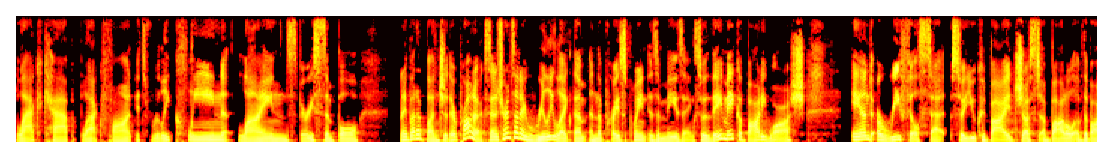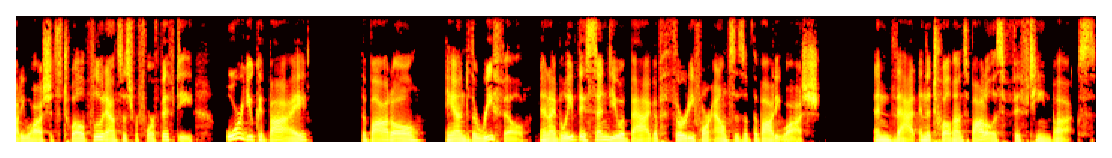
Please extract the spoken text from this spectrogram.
black cap, black font. It's really clean lines, very simple. And I bought a bunch of their products and it turns out I really like them and the price point is amazing. So they make a body wash and a refill set. So you could buy just a bottle of the body wash. It's 12 fluid ounces for 450 or you could buy the bottle and the refill. And I believe they send you a bag of 34 ounces of the body wash. And that in the 12 ounce bottle is 15 bucks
